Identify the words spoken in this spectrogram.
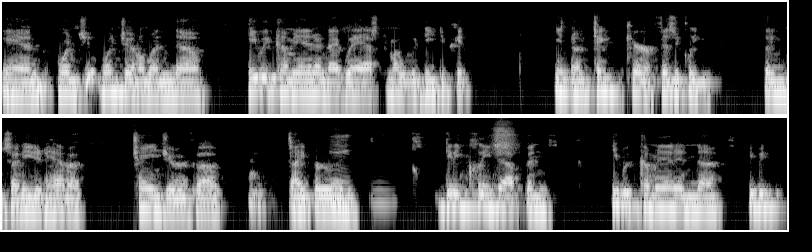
and one one gentleman, uh, he would come in, and I would ask him, I would need to get you know, taking care of physically things. I needed to have a change of uh, diaper and mm-hmm. getting cleaned up. And he would come in and uh, he would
